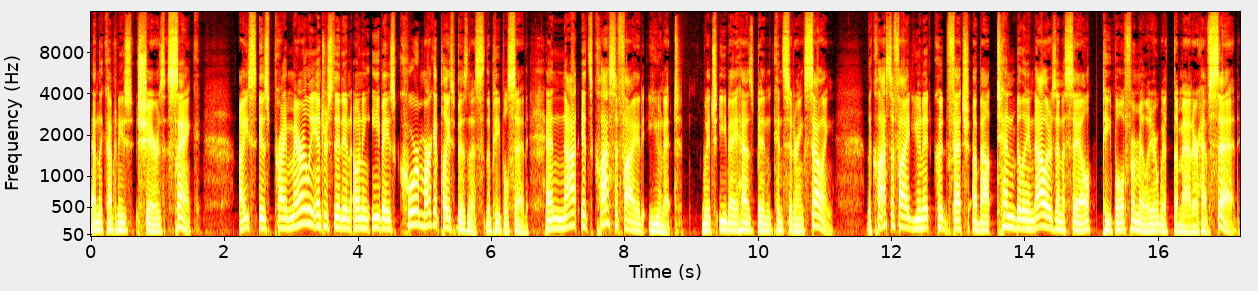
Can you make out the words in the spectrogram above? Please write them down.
and the company's shares sank. ICE is primarily interested in owning eBay's core marketplace business, the people said, and not its classified unit, which eBay has been considering selling. The classified unit could fetch about $10 billion in a sale, people familiar with the matter have said.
